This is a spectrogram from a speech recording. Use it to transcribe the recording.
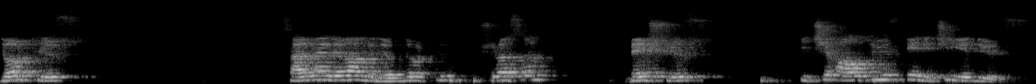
400, saymaya devam ediyorum. 400, şurası 500, içi 600, en içi 700.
